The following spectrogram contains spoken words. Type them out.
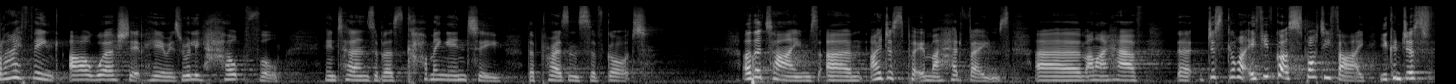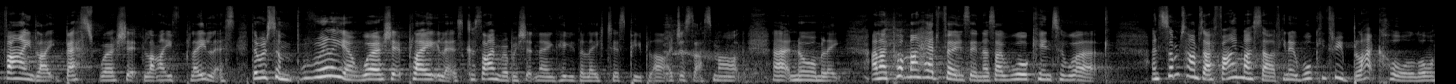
But I think our worship here is really helpful in terms of us coming into the presence of God. Other times, um, I just put in my headphones um, and I have uh, just go on. If you've got Spotify, you can just find like best worship live playlists. There are some brilliant worship playlists because I'm rubbish at knowing who the latest people are. I just ask Mark uh, normally. And I put my headphones in as I walk into work. And sometimes I find myself, you know, walking through Blackhall or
